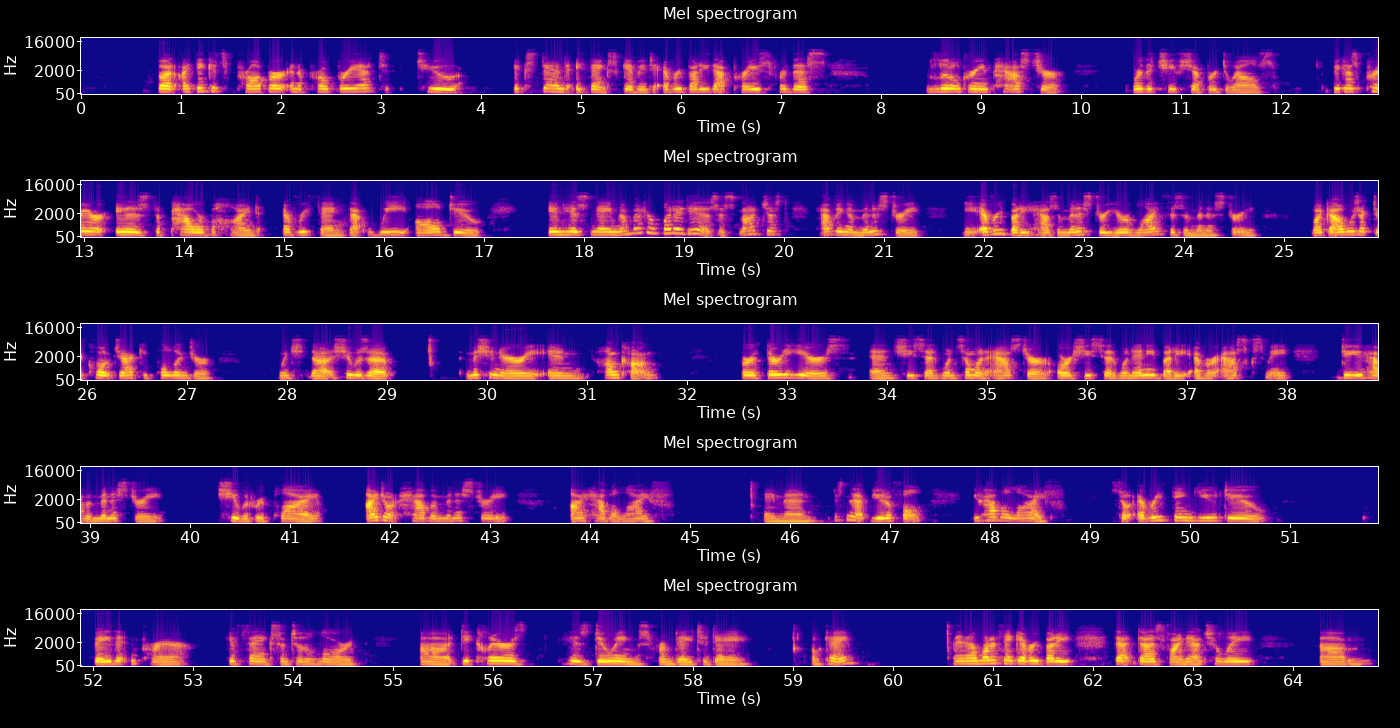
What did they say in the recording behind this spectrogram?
But I think it's proper and appropriate to extend a thanksgiving to everybody that prays for this little green pasture where the chief shepherd dwells. Because prayer is the power behind everything that we all do in his name, no matter what it is. It's not just having a ministry. Everybody has a ministry. Your life is a ministry. Like I always like to quote Jackie Pullinger when she, uh, she was a missionary in Hong Kong for 30 years. And she said, when someone asked her, or she said, when anybody ever asks me, Do you have a ministry? She would reply, I don't have a ministry. I have a life. Amen. Isn't that beautiful? You have a life. So everything you do, bathe it in prayer, give thanks unto the Lord, uh, declare his, his doings from day to day. Okay? And I want to thank everybody that does financially um,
